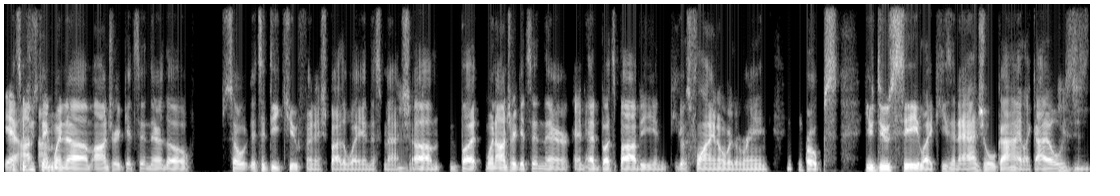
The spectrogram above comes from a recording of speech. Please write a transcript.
yeah, it's interesting I'm- when um Andre gets in there though. So it's a DQ finish, by the way, in this match. Mhm. Um, but when Andre gets in there and headbutts Bobby and he goes flying over the ring ropes, you do see like he's an agile guy. Like I always Mhm. just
